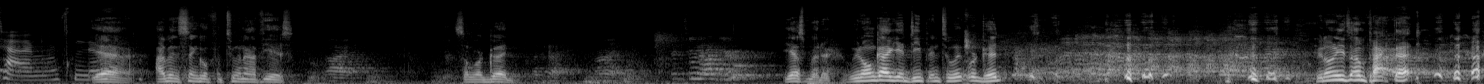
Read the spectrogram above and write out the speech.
times. No. Yeah, I've been single for two and a half years. All right. So we're good. Okay, all right. Is it two and a half years? Yes, better. We don't gotta get deep into it. We're good. we don't need to unpack that.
